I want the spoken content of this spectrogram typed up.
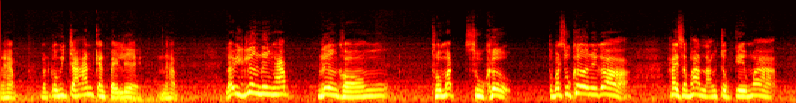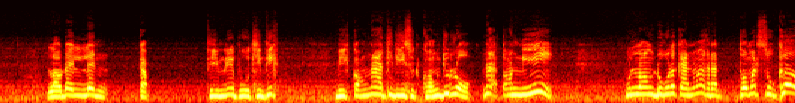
นะครับ มันก็วิจารณ์กันไปเรื่อยนะครับ แล้วอีกเรื่องหนึ่งครับ เรื่องของโทมัสซูเคิลโทมัสซูเคิลนี่ก็ให้สัมภาษณ์หลังจบเกมว่า เราได้เล่นกับทีมลิเวอร์พูลทีมที่มีกองหน้าที่ดีสุดของยุโรปณตอนนี้ คุณลองดูแล้วกันว่าขนาดโทมัสซูเคิล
